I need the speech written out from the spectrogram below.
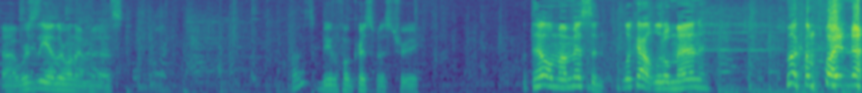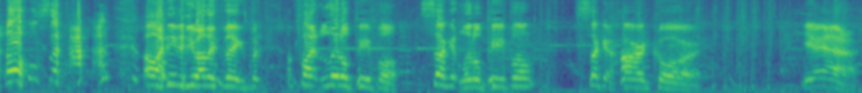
Uh, where's the other one I missed? Oh, that's a beautiful Christmas tree. What the hell am I missing? Look out, little men. Look, I'm fighting elves! oh, I need to do other things, but I'm fighting little people. Suck it, little people. Suck it hardcore. Yeah.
